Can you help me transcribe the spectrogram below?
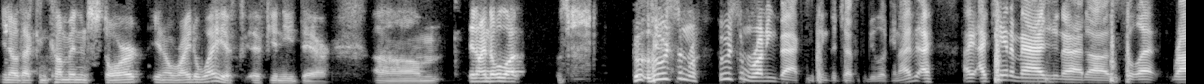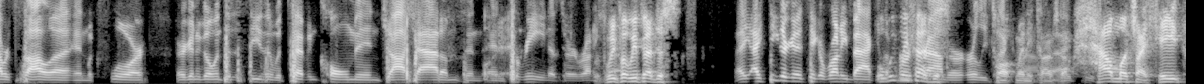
you know, that can come in and start, you know, right away if, if you need there. Um, and I know a lot. Who, who's some who's some running backs you think the Jets could be looking? I I, I can't imagine that uh, Robert Saleh and McFleur are going to go into the season with Tevin Coleman, Josh Adams, and and Perine as their running. We've we've had this. I, I think they're going to take a running back in well, the first round or early talk many round, times about how much I hate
